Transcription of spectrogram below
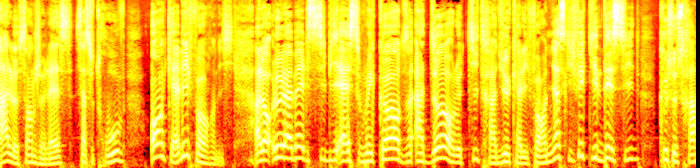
à Los Angeles. Ça se trouve en Californie. Alors le label CBS Records adore le titre Adieu California, ce qui fait qu'il décide que ce sera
